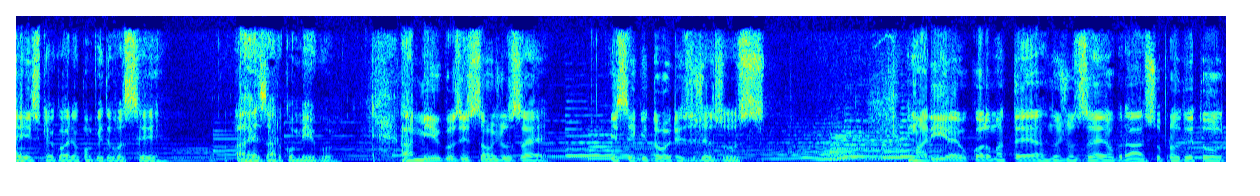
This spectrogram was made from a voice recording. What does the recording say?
É isso que agora eu convido você a rezar comigo. Amigos de São José e seguidores de Jesus. Maria é o colo materno, José é o braço protetor.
